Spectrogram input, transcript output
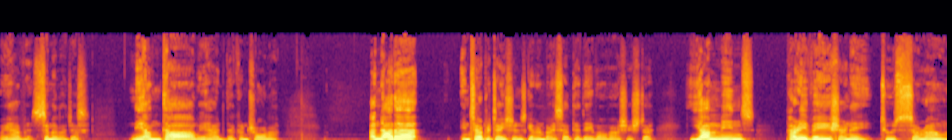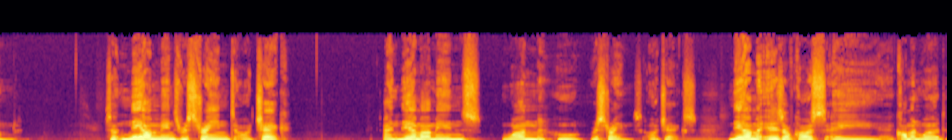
we have similar, just niyanta, we had the controller. Another interpretation is given by Satyadeva Vasishta. Yam means pariveshane, to surround. So niyam means restraint or check, and niyama means one who restrains or checks. Niyam is, of course, a common word,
